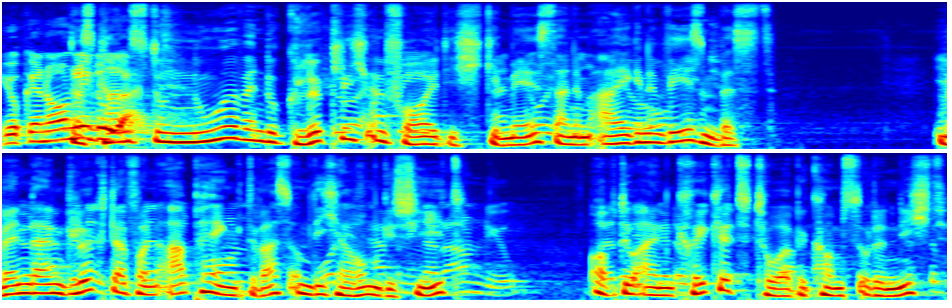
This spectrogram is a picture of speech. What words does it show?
das kannst du nur, wenn du glücklich und freudig gemäß deinem eigenen Wesen bist. Wenn dein Glück davon abhängt, was um dich herum geschieht, ob du ein Cricket-Tor bekommst oder nicht,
